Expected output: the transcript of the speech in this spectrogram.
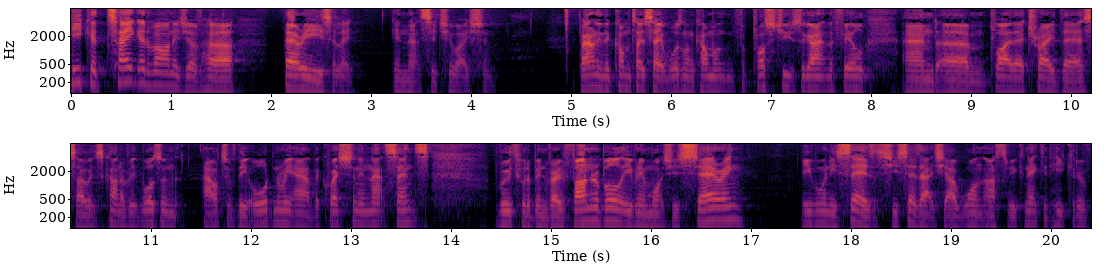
He could take advantage of her very easily in that situation. Apparently, the commentators say it wasn't uncommon for prostitutes to go out in the field and um, ply their trade there. So it's kind of it wasn't out of the ordinary, out of the question in that sense. Ruth would have been very vulnerable, even in what she's sharing. Even when he says, she says, actually, I want us to be connected. He could have,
